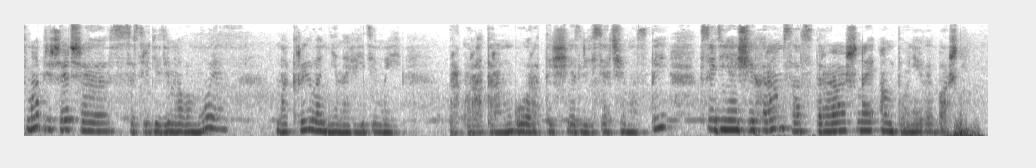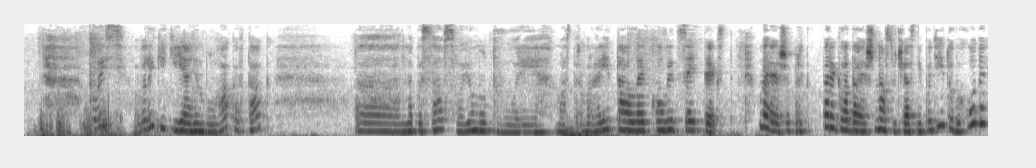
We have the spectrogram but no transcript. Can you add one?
Тьма, пришедшая со Средиземного моря, накрыла ненавидимый прокуратором город. Исчезли висячие мосты, соединяющие храм со страшной Антонієвої башні. Колись великий киянин Булгаков так е, написав в своєму творі Мастер Маргарита, але коли цей текст береш і перек- перекладаєш на сучасні події, то виходить,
